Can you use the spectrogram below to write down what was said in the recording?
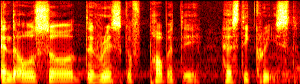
and also the risk of poverty has decreased.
